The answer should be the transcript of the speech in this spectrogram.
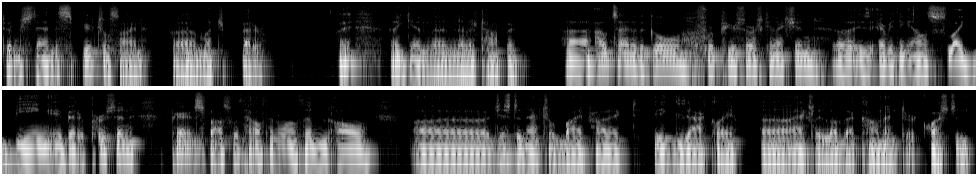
to understand the spiritual side uh, much better. Okay? Again, another topic. Uh, outside of the goal for pure source connection uh, is everything else like being a better person, parent, spouse with health and wealth, and all uh, just a natural byproduct. Exactly. Uh, I actually love that comment or question.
